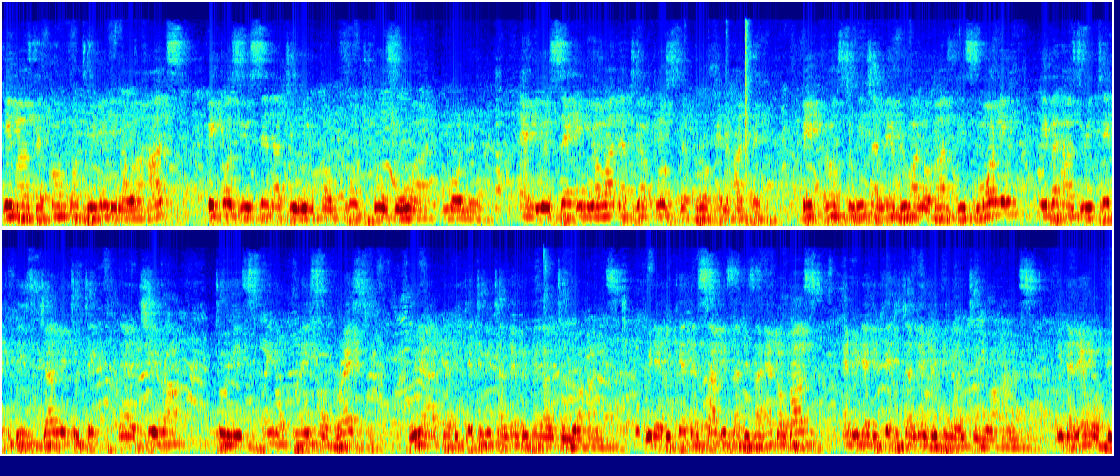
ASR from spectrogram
Give us the comfort we need in our hearts, because you said that you will comfort those who are mourning. And you said in your word that you are close to the brokenhearted. Be close to each and every one of us this morning, even as we take this journey to take uh, Chira to his final place of rest. We are dedicating each and everything unto your hands. We dedicate the service that is ahead of us, and we dedicate each and everything unto your hands. In the name of the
